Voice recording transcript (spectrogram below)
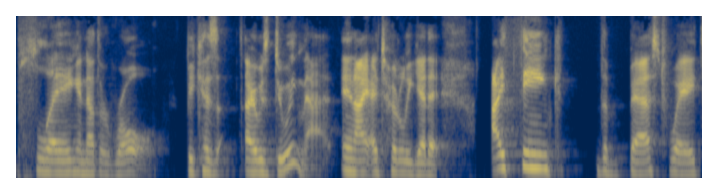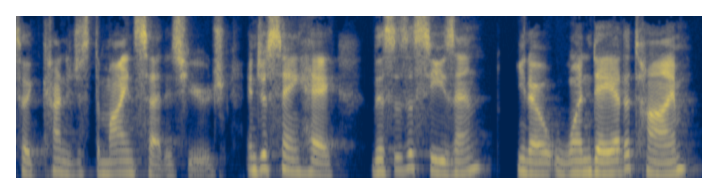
playing another role because I was doing that. And I, I totally get it. I think the best way to kind of just the mindset is huge and just saying, hey, this is a season, you know, one day at a time,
